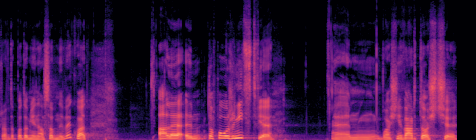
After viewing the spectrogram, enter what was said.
prawdopodobnie na osobny wykład, ale to w położnictwie właśnie wartość e,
